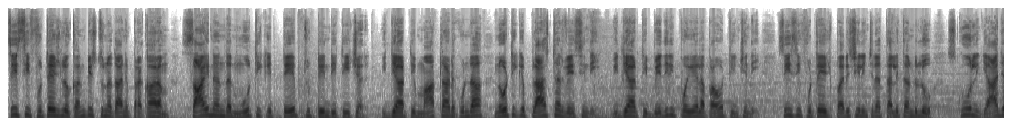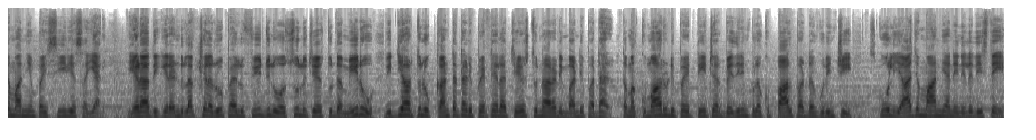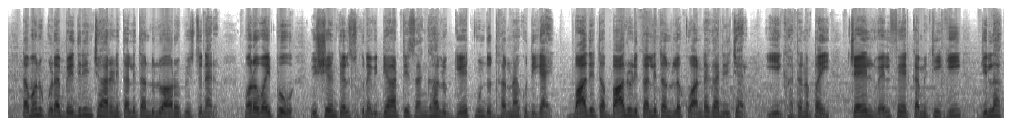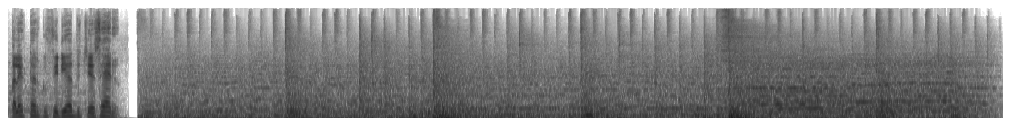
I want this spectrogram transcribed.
సీసీ ఫుటేజ్లో కనిపిస్తున్న దాని ప్రకారం సాయి నందన్ మూతికి టేప్ చుట్టింది టీచర్. విద్యార్థి మాట్లాడకుండా నోటికి ప్లాస్టర్ వేసింది. విద్యార్థి బెదిరిపోయేలా ప్రవర్తించింది. సీసీ ఫుటేజ్ పరిశీలించిన తల్లిదండ్రులు స్కూల్ యాజమాన్యంపై సీరియస్ అయ్యారు. ఏడాదికి రెండు లక్షల రూపాయలు ఫీజులు వసూలు చేస్తున్న మీరు విద్యార్థులు కంటతడి పెట్టేలా చేస్తున్నారని మండిపడ్డారు. తమ కుమారుడిపై టీచర్ బెదిరింపులకు పాల్పడడం గురించి స్కూల్ యాజమాన్యాన్ని నిలదీస్తే తమను కూడా బెదిరించారని తల్లిదండ్రులు ఆరోపిస్తున్నారు. మరోవైపు విషయం తెలుసుకున్న విద్యార్థి సంఘాలు గేట్ ముందు ధర్నాకు దిగాయి. బాధిత బాలుడి తల్లిదండ్రులకు అండగా నిలిచారు. ఈ ఘటనపై చైల్డ్ వెల్ఫేర్ కమిటీకి జిల్లా కలెక్టర్కు ఫిర్యాదు చేశారు.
